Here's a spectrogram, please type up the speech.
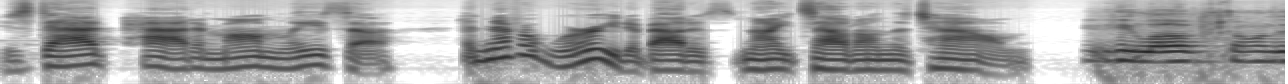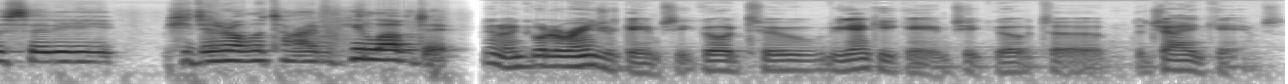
his dad Pat, and mom Lisa, had never worried about his nights out on the town. He loved going to the city. He did it all the time. He loved it. You know, he'd go to Ranger games, he'd go to the Yankee games, he'd go to the Giant games.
